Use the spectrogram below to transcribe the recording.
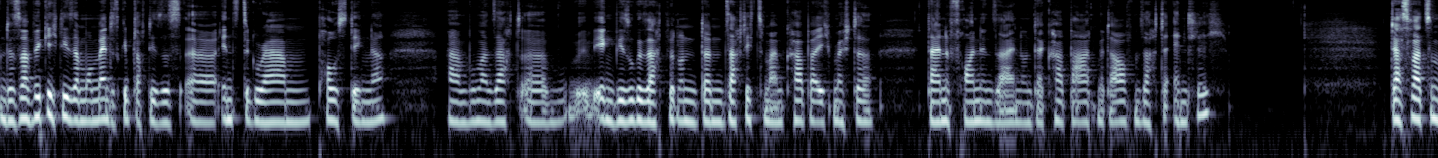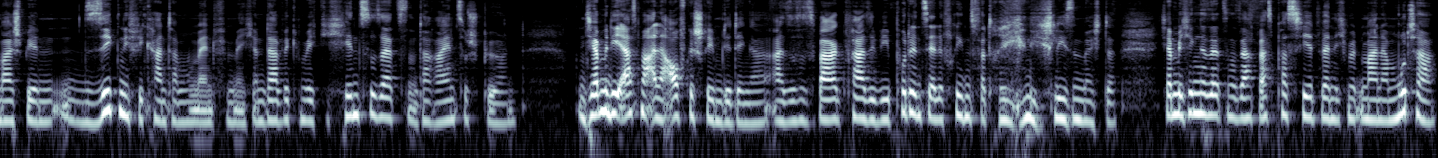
Und das war wirklich dieser Moment. Es gibt auch dieses äh, Instagram-Posting, ne? Äh, wo man sagt, äh, irgendwie so gesagt wird. Und dann sagte ich zu meinem Körper, ich möchte deine Freundin sein. Und der Körper atmete auf und sagte, endlich. Das war zum Beispiel ein signifikanter Moment für mich. Und da wirklich hinzusetzen und da reinzuspüren. Und ich habe mir die erstmal alle aufgeschrieben, die Dinge. Also es war quasi wie potenzielle Friedensverträge, die ich schließen möchte. Ich habe mich hingesetzt und gesagt, was passiert, wenn ich mit meiner Mutter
